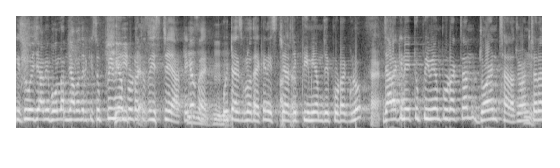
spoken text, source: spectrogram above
কিছু ওই যে আমি বললাম যে আমাদের কিছু প্রিমিয়াম প্রোডাক্ট আছে স্টেয়ার ঠিক আছে? ওই টাইপসগুলো দেখেন স্টেয়ার যে প্রিমিয়াম যে প্রোডাক্টগুলো হ্যাঁ। যারা কিনা একটু প্রিমিয়াম প্রোডাক্ট চান জয়েন্ট ছাড়া জয়েন্ট ছাড়া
